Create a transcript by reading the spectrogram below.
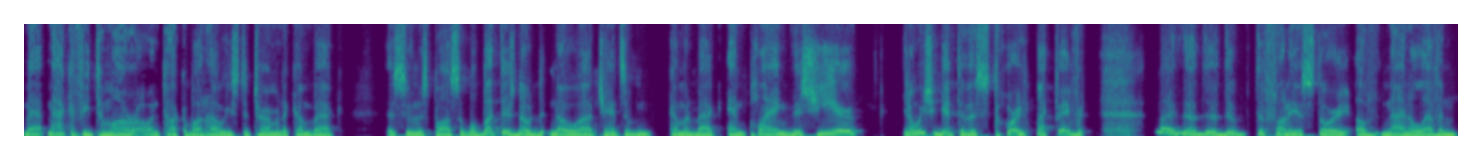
Matt McAfee tomorrow and talk about how he's determined to come back as soon as possible. But there's no no uh, chance of him coming back and playing this year. You know, we should get to this story. My favorite, my the the, the, the funniest story of 9/11.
